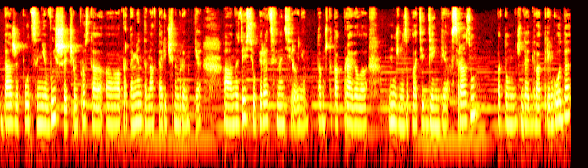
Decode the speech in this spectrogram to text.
даже по цене выше, чем просто а, апартаменты на вторичном рынке. А, но здесь все упирается в финансирование, потому что, как правило, нужно заплатить деньги сразу, потом ждать 2-3 года,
